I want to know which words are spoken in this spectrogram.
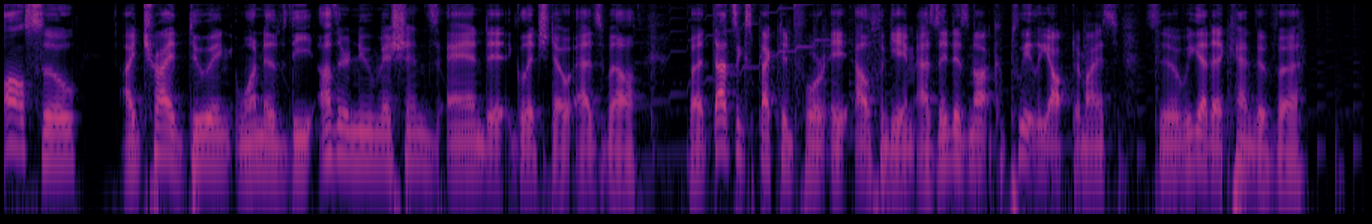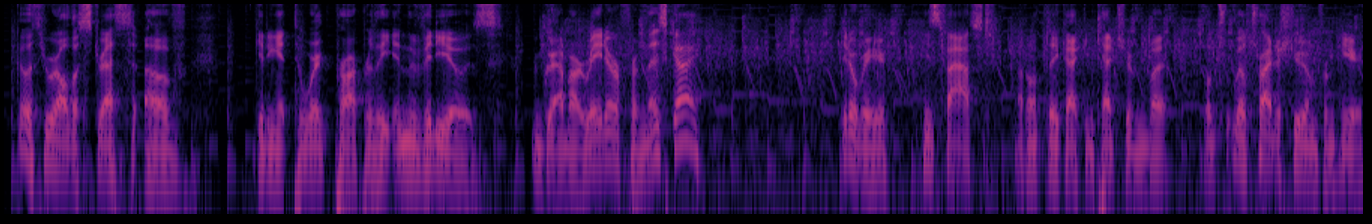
also, I tried doing one of the other new missions and it glitched out as well. But that's expected for a alpha game as it is not completely optimized, so we gotta kind of uh, go through all the stress of getting it to work properly in the videos. Grab our radar from this guy. Get over here. He's fast. I don't think I can catch him, but we'll, tr we'll try to shoot him from here.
